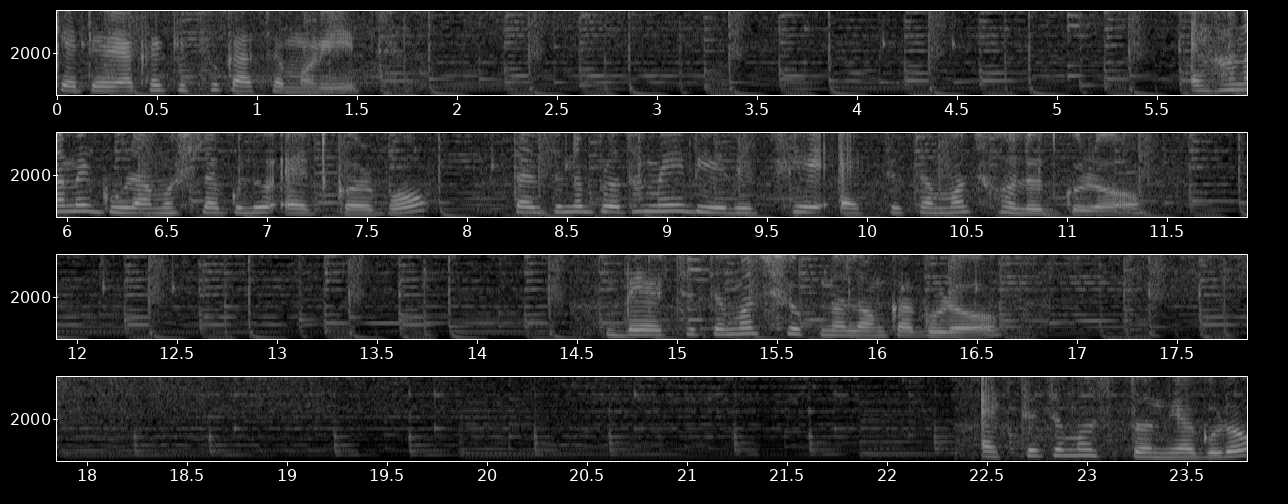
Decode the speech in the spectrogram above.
কেটে রাখা কিছু কাঁচামরিচ। এখন আমি গুঁড়া মশলাগুলো অ্যাড করব। তার জন্য প্রথমেই দিয়ে দিচ্ছি এক চা চামচ হলুদ গুঁড়ো। দেড় চা চামচ শুকনো লঙ্কা গুঁড়ো। এক চা চামচ ধনিয়া গুঁড়ো।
